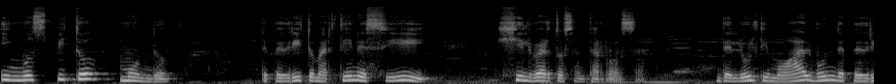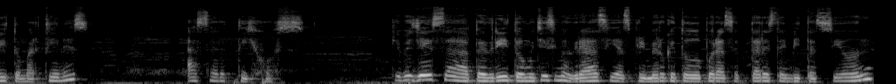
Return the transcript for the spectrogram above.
Inhóspito Mundo, de Pedrito Martínez y Gilberto Santa Rosa, del último álbum de Pedrito Martínez, Acertijos. Qué belleza, Pedrito. Muchísimas gracias, primero que todo, por aceptar esta invitación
